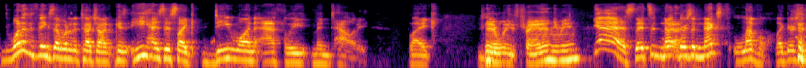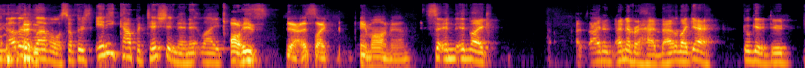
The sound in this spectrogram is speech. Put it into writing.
one of the things I wanted to touch on because he has this like D1 athlete mentality, like Yeah, when he's training, you mean? Yes, it's a ne- Yeah. there's a next level. Like there's another level. So if there's any competition in it, like Oh, he's yeah. It's like game on, man. So in, in like I, I didn't I never had that. I'm like, yeah, go get it, dude.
